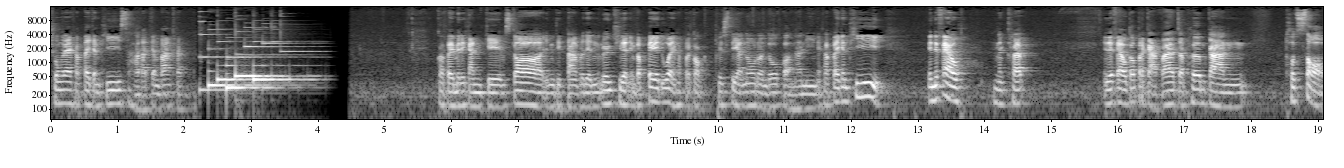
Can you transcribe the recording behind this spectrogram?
ช่วงแรกครับ ไปกันที่สหรัฐกันบ้างครับก็ไปอเมริกันเกมส์ก็ยังติดตามประเด็นเรื่องคีเลนเอ็มบัปเป้ด้วยครับ ประกอบกับคริสเตียโนโรนโดก่อนหน้านี้นะครับ ไปกันที่ NFL นะครับ NFL ก็ประกาศว่าจะเพิ่มการทดสอบ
